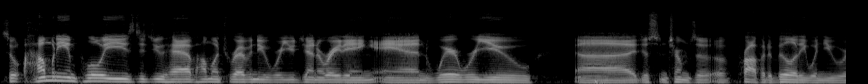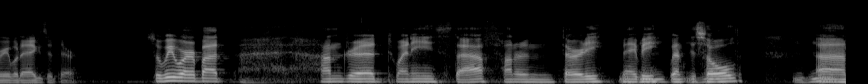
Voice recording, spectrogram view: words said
So, how many employees did you have? How much revenue were you generating? And where were you uh, just in terms of, of profitability when you were able to exit there? So we were about 120 staff, 130 maybe when we sold. And uh, uh,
